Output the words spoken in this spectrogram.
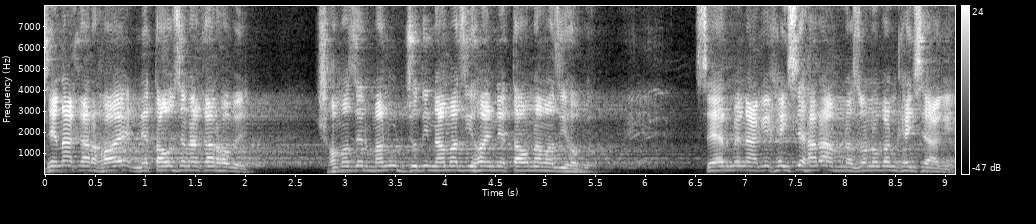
জেনাকার হয়, নেতাও জেনাকার হবে। সমাজের মানুষ যদি নামাজি হয়, নেতাও নামাজি হবে। চেয়ারম্যান আগে খাইছে হারাম না জনগণ খাইছে আগে?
